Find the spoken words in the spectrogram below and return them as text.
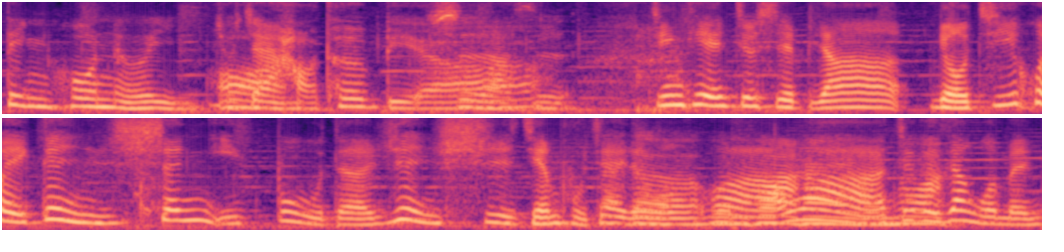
订婚而已，就这样。好特别啊！是啊，是。今天就是比较有机会更深一步的认识柬埔寨的文化，哇，这个让我们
